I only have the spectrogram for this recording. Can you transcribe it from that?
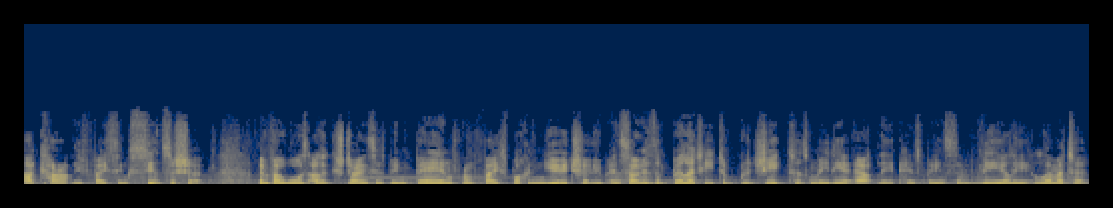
are currently facing censorship. InfoWars Alex Jones has been banned from Facebook and YouTube, and so his ability to project his media outlet has been severely limited.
